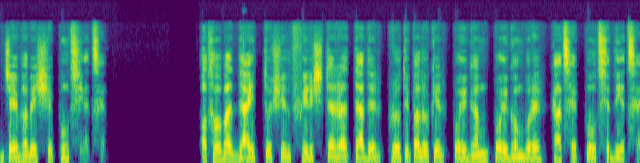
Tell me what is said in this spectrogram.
যেভাবে সে পৌঁছেছে। অথবা দায়িত্বশীল ফিরিস্তারা তাদের প্রতিপালকের পৈগাম পৈগম্বরের কাছে পৌঁছে দিয়েছে।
